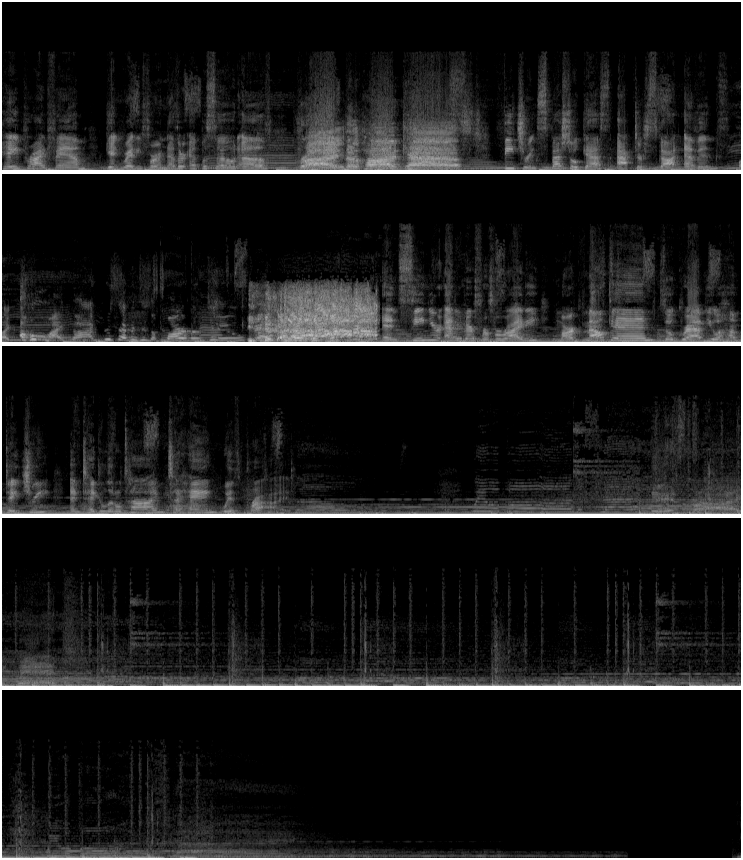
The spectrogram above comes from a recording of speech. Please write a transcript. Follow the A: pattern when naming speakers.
A: Hey, Pride fam, getting ready for another episode of
B: Pride the Podcast.
A: featuring special guest actor Scott Evans
B: Like, oh my God, Chris Evans is a barber too.
A: and senior editor for Variety, Marc Malkin. So grab you a hump day treat and take a little time to hang with Pride.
